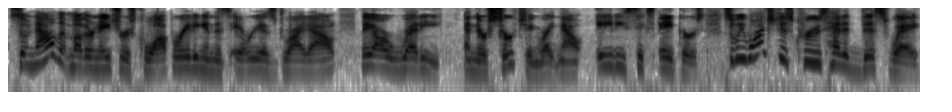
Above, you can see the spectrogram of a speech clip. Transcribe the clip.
So now that Mother Nature is cooperating and this area is dried out, they are ready and they're searching right now 86 acres. So we watched as crews headed this way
